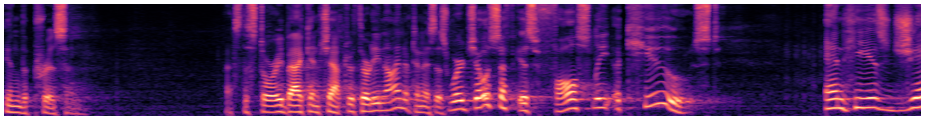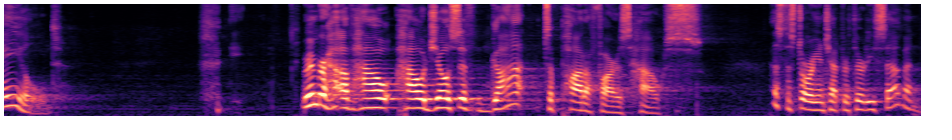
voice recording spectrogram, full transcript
in the prison. That's the story back in chapter 39 of Genesis, where Joseph is falsely accused and he is jailed. Remember of how, how Joseph got to Potiphar's house. That's the story in chapter 37.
